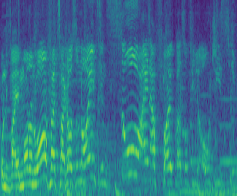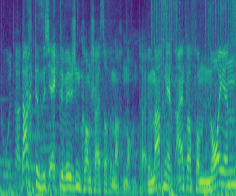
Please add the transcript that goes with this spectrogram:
Und weil Modern Warfare 2019 so ein Erfolg war, so viele OGs zurückgeholt hat, dachte sich Activision, komm scheiß drauf, wir machen noch einen Teil. Wir machen jetzt einfach vom neuen,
